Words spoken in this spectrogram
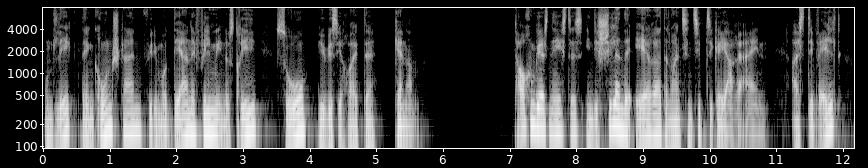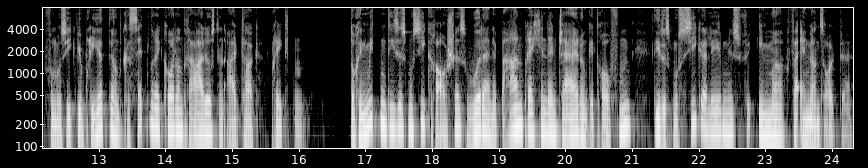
und legten den Grundstein für die moderne Filmindustrie, so wie wir sie heute kennen. Tauchen wir als nächstes in die schillernde Ära der 1970er Jahre ein, als die Welt von Musik vibrierte und Kassettenrekorder und Radios den Alltag prägten. Doch inmitten dieses Musikrausches wurde eine bahnbrechende Entscheidung getroffen, die das Musikerlebnis für immer verändern sollte.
